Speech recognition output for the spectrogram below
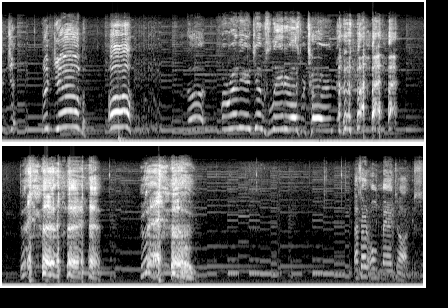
The, the gem! Oh! The Viridian Gem Slater has returned! That's how an old man talks.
